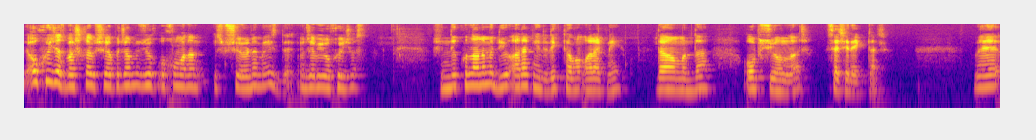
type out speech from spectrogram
Ya okuyacağız. Başka bir şey yapacağımız yok. Okumadan hiçbir şey öğrenemeyiz de. Önce bir okuyacağız. Şimdi kullanımı diyor. Arakni dedik. Tamam Arakni. Devamında opsiyonlar, seçenekler ve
